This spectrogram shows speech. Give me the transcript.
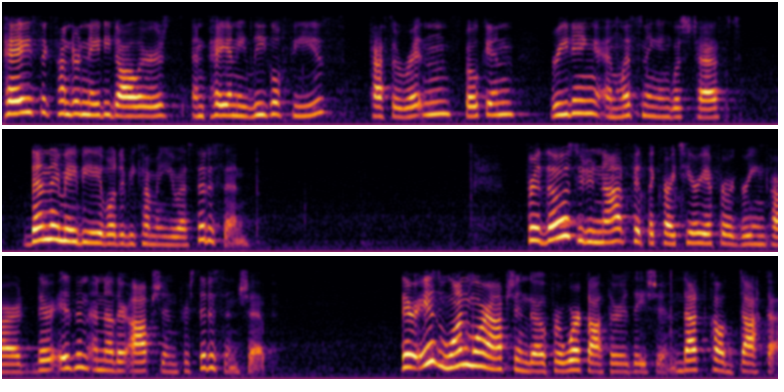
Pay $680 and pay any legal fees, pass a written, spoken, reading, and listening English test. Then they may be able to become a U.S. citizen. For those who do not fit the criteria for a green card, there isn't another option for citizenship. There is one more option, though, for work authorization. That's called DACA,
